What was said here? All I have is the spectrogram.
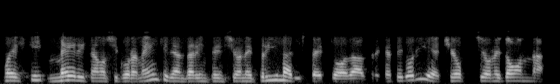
questi meritano sicuramente di andare in pensione prima rispetto ad altre categorie, c'è opzione donna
